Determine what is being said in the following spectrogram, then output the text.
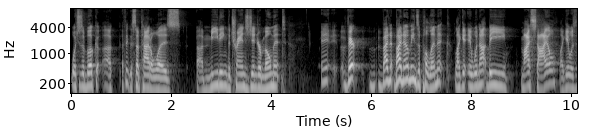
which is a book. Uh, I think the subtitle was uh, "Meeting the Transgender Moment." It- very, by, by no means a polemic. Like it, it would not be my style. Like it was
